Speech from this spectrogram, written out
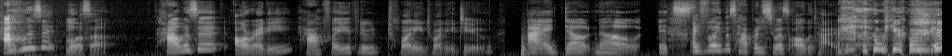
How is it, Melissa? how is it already halfway through 2022? I don't know. It's. I feel like this happens to us all the time. we're,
